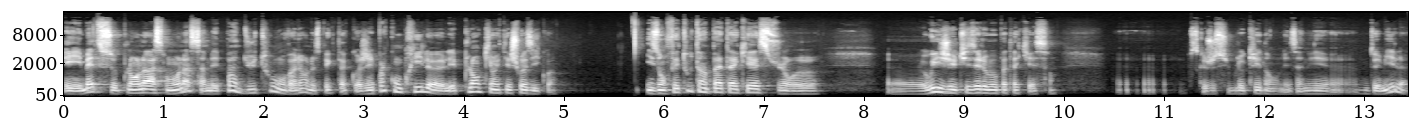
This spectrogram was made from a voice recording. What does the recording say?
Et ils mettent ce plan-là à ce moment-là, ça met pas du tout en valeur le spectacle. Quoi. J'ai pas compris les plans qui ont été choisis. Quoi. Ils ont fait tout un pataquès sur. Euh, euh, oui, j'ai utilisé le mot pataquès. Hein. Parce que je suis bloqué dans les années 2000.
